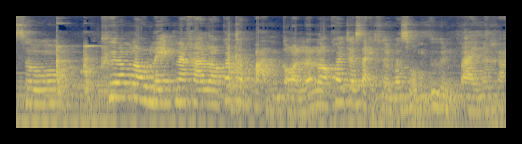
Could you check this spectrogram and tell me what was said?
โซเครื่องเราเล็กนะคะ เราก็จะปั่นก่อนแล้วเราค่อยจะใส่ส่วนผสมอื่นไปนะคะ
